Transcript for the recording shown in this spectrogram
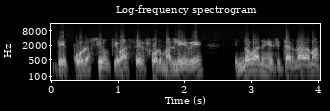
de población que va a ser forma leve no va a necesitar nada más.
